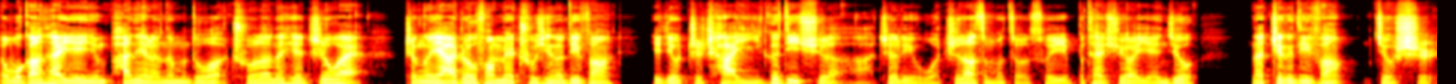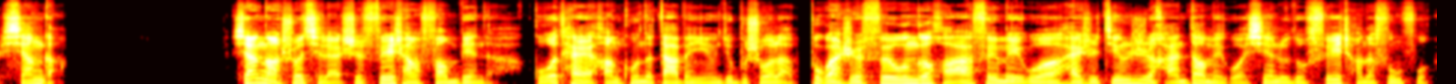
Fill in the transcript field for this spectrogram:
那我刚才也已经盘点了那么多，除了那些之外，整个亚洲方面出行的地方也就只差一个地区了啊。这里我知道怎么走，所以不太需要研究。那这个地方就是香港。香港说起来是非常方便的，国泰航空的大本营就不说了，不管是飞温哥华、飞美国，还是经日韩到美国，线路都非常的丰富。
